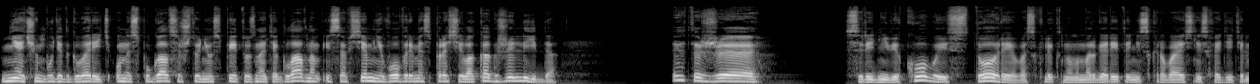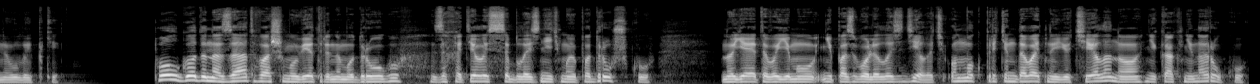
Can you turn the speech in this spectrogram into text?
не о чем будет говорить. Он испугался, что не успеет узнать о главном, и совсем не вовремя спросил, а как же Лида? «Это же средневековая история», — воскликнула Маргарита, не скрывая снисходительной улыбки. Полгода назад вашему ветреному другу захотелось соблазнить мою подружку, но я этого ему не позволила сделать. Он мог претендовать на ее тело, но никак не на руку.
